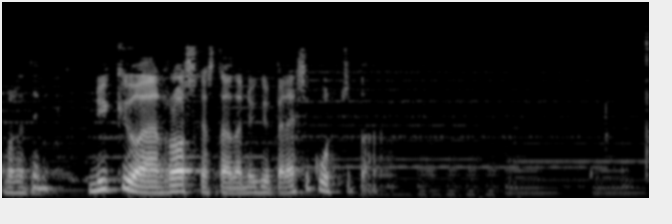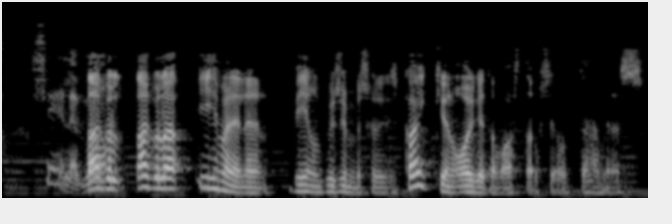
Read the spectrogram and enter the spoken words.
prosentin nykyajan roskasta, jota nykypeleiksi kutsutaan. Selvä. Tämä on, kyllä, tämä on kyllä ihmeellinen viikon kysymys, eli siis kaikki on oikeita vastauksia ollut tähän mennessä.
